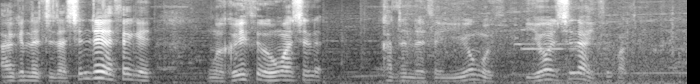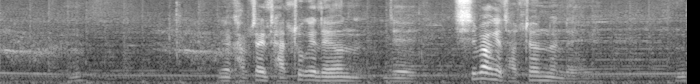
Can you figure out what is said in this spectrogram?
아 근데 진짜 신뢰의 세계 뭔가 그리스 로마 신뢰 같은 데서 이런 거 있- 이런 신뢰가 있을 것 같아. 응? 근데 갑자기 다투게 되었 이제 심하게 다투었는데 응?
